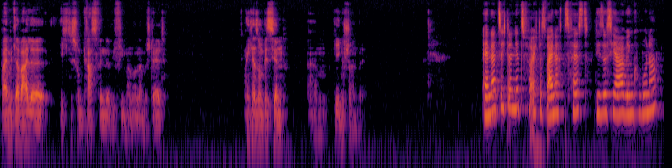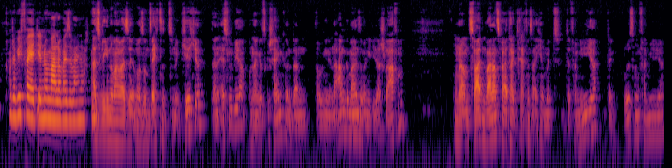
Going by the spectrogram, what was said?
weil mittlerweile ich das schon krass finde, wie viel man online bestellt. Ich da so ein bisschen ähm, gegensteuern will. Ändert sich dann jetzt für euch das Weihnachtsfest dieses Jahr wegen Corona? Oder wie feiert ihr normalerweise Weihnachten? Also wir gehen normalerweise immer so um 16, 17 Uhr in die Kirche, dann essen wir und dann gibt es Geschenke und dann verbringen wir den Abend gemeinsam, dann geht jeder schlafen. Und am zweiten Weihnachtsfeiertag treffen wir uns eigentlich mit, mit der Familie, mit der größeren Familie.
